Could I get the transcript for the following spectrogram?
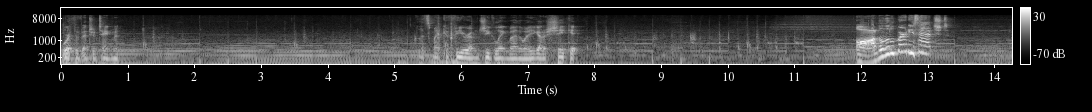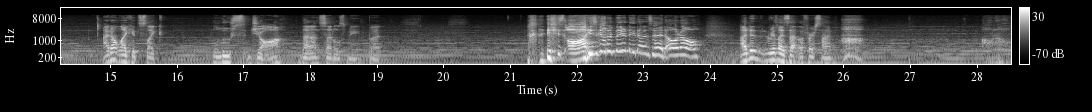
worth of entertainment. That's my kefir I'm jiggling, by the way. You gotta shake it. Aw, the little birdie's hatched! I don't like its, like, loose jaw. That unsettles me, but... he's, aw, he's got a band-aid on his head! Oh no! I didn't realize that the first time. oh no.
